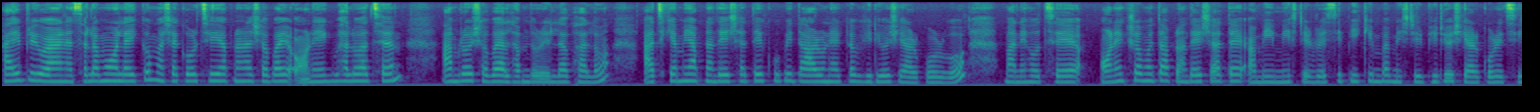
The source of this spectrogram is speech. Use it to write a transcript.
হাই ব্রিওয়ান আসসালামু আলাইকুম আশা করছি আপনারা সবাই অনেক ভালো আছেন। আমরাও সবাই আলহামদুলিল্লাহ ভালো। আজকে আমি আপনাদের সাথে খুবই দারুণ একটা ভিডিও শেয়ার করব। মানে হচ্ছে, অনেক সময় তো আপনাদের সাথে আমি মিষ্টির রেসিপি কিংবা মিষ্টির ভিডিও শেয়ার করেছি।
